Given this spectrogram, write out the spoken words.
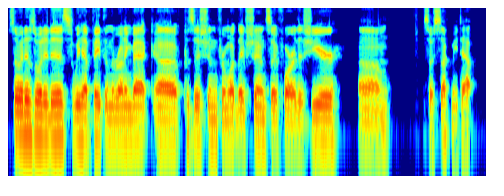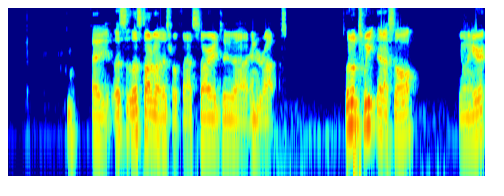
So it is what it is. We have faith in the running back uh, position from what they've shown so far this year. Um, so suck me, tap. Hey, let's let's talk about this real fast. Sorry to uh, interrupt. Little tweet that I saw. You want to hear it?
